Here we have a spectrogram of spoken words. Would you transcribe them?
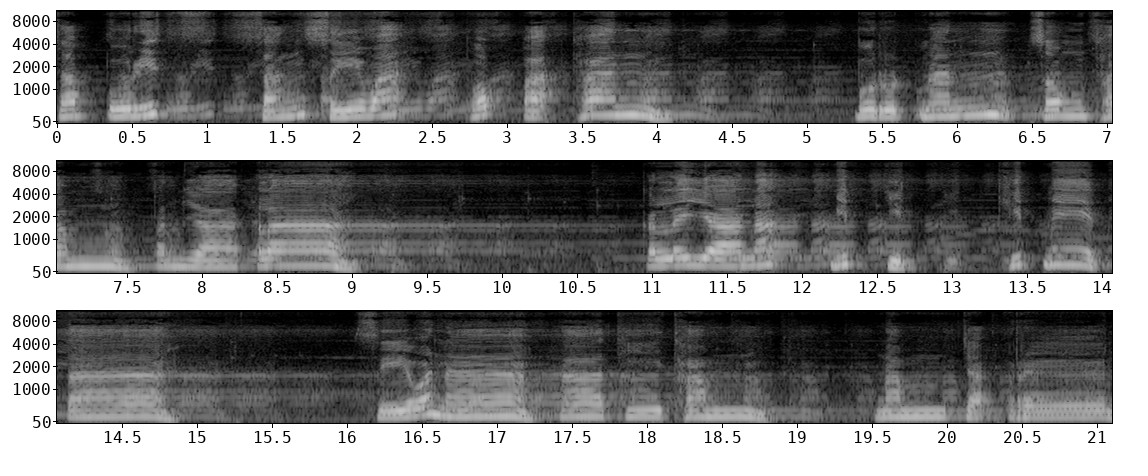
สัพปุริสสังเสวะ พบปะท่าน บุรุษนั้นทรงธรรมปัญญากล้า กัลยาณมิตรจิต คิดเมตตา เสวนาพาทีธรรมนำจะเริญ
